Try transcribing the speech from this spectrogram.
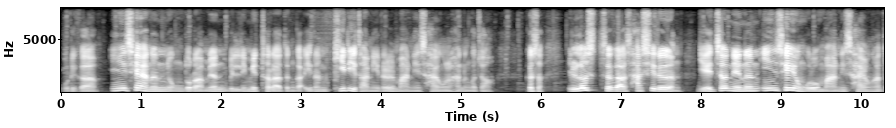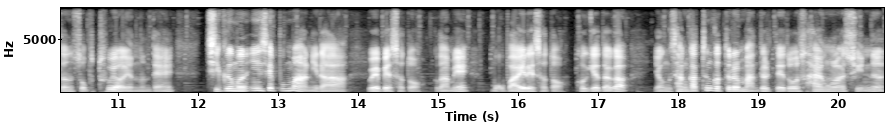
우리가 인쇄하는 용도라면 밀리미터라든가 이런 길이 단위를 많이 사용을 하는 거죠. 그래서 일러스트가 사실은 예전에는 인쇄용으로 많이 사용하던 소프트웨어였는데 지금은 인쇄뿐만 아니라 웹에서도 그 다음에 모바일에서도 거기에다가 영상 같은 것들을 만들 때도 사용을 할 수 있는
